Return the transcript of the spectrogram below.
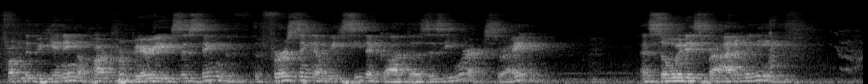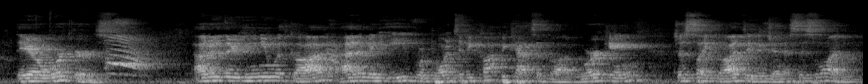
from the beginning, apart from very existing, the first thing that we see that God does is He works, right? And so it is for Adam and Eve. They are workers. Out of their union with God, Adam and Eve were born to be copycats of God, working just like God did in Genesis 1.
